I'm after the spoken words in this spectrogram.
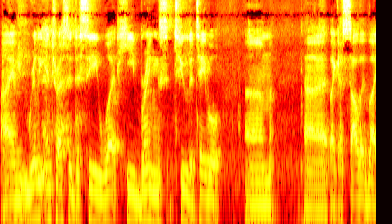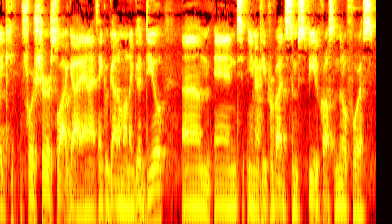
I'm really interested to see what he brings to the table. Um, uh, like a solid, like for sure slot guy, and I think we got him on a good deal. Um, and you know he provides some speed across the middle for us.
